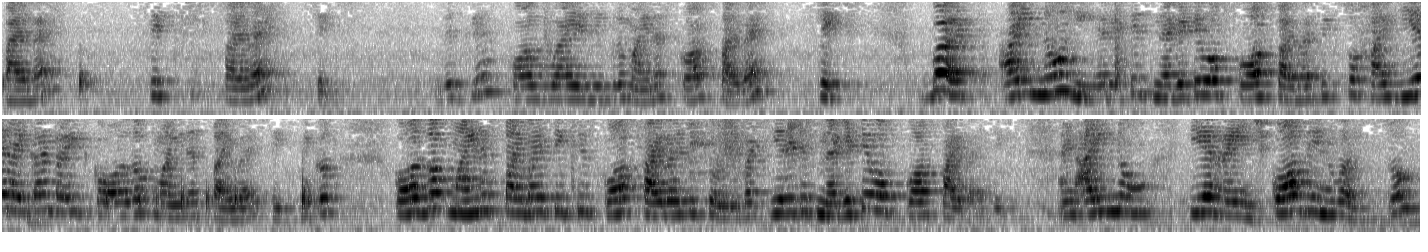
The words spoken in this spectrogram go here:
pi by 6. Pi by 6. Is it clear? Cos y is equal to minus cos pi by 6. But I know here it is negative of cos pi by 6. So here I can't write cos of minus pi by 6 because cos of minus pi by 6 is cos pi by 6 only. But here it is negative of cos pi by 6. And I know here range cos inverse. So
